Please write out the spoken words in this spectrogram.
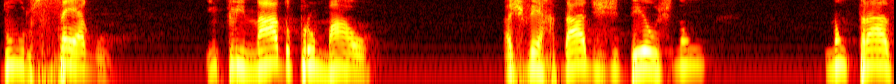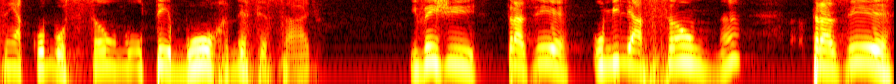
duro, cego, inclinado para o mal. As verdades de Deus não não trazem a comoção, o temor necessário. Em vez de trazer humilhação, né? trazer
